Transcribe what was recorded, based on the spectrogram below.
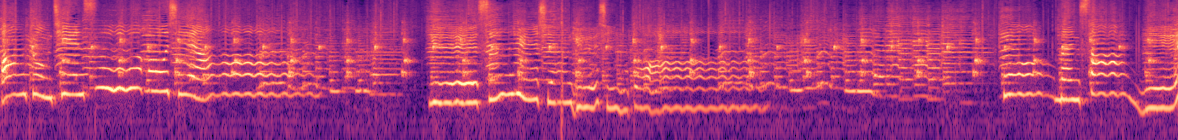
房中前伺候下，越思越想越心慌。我们三年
